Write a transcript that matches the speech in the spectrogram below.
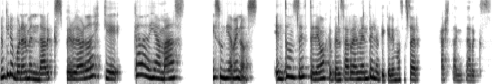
No quiero ponerme en darks, pero la verdad es que cada día más es un día menos. Entonces tenemos que pensar realmente lo que queremos hacer. Hashtag darks.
